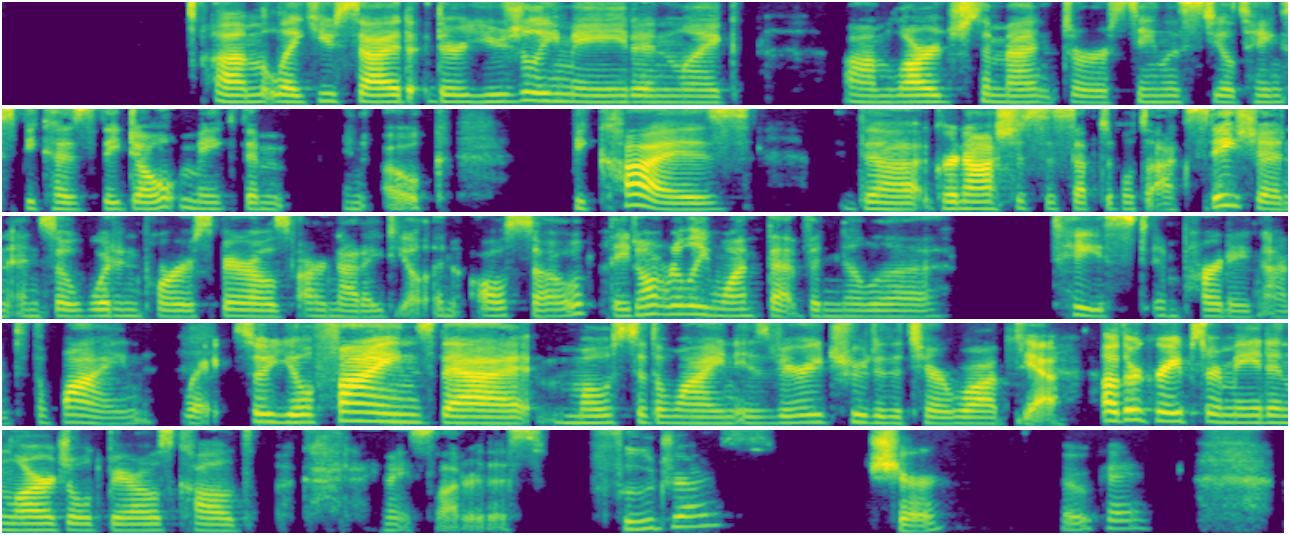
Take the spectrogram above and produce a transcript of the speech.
Um, like you said, they're usually made in like um, large cement or stainless steel tanks because they don't make them in oak because the Grenache is susceptible to oxidation. And so wooden porous barrels are not ideal. And also, they don't really want that vanilla taste imparting onto the wine. Right. So you'll find that most of the wine is very true to the terroir. Yeah. Other grapes are made in large old barrels called, oh God, I might slaughter this, foudres. Sure. Okay.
